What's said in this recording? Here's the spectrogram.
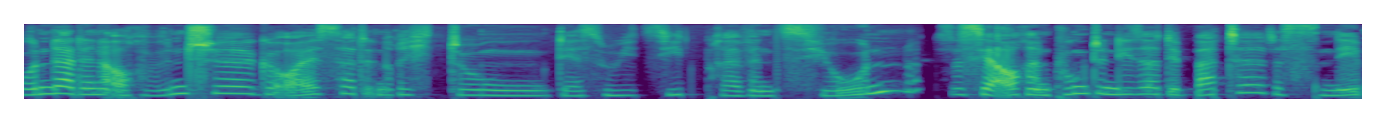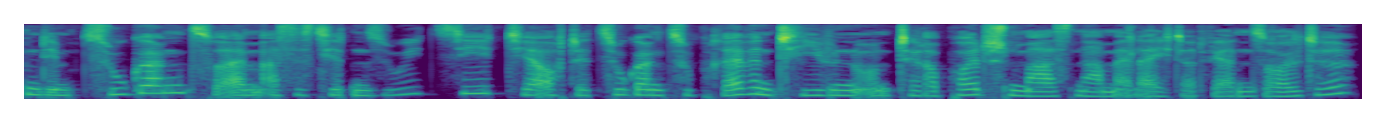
Wurden da denn auch Wünsche geäußert in Richtung der Suizidprävention? Es ist ja auch ein Punkt in dieser Debatte, dass neben dem Zugang zu einem assistierten Suizid ja auch der Zugang zu präventiven und therapeutischen Maßnahmen erleichtert werden sollte.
